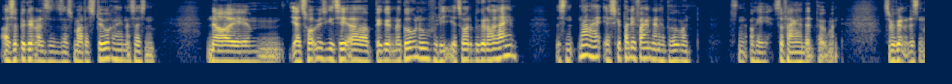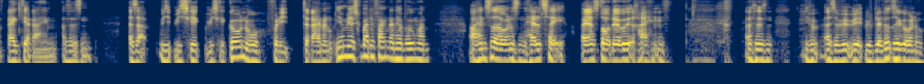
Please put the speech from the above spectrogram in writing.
Og så begynder det sådan så småt at støvregne, og så er sådan, Nå, øhm, jeg tror, vi skal til at begynde at gå nu, fordi jeg tror, det begynder at regne. Så sådan, nej, nej, jeg skal bare lige fange den her Pokémon. Sådan, okay, så fanger han den Pokémon. Så begynder det sådan rigtig at regne, og så er det sådan, altså, vi, vi, skal, vi skal gå nu, fordi det regner nu. Jamen, jeg skal bare lige fange den her Pokémon. Og han sidder under sådan en halvtag, og jeg står derude i regnen. Og så sådan, jamen, altså, vi, vi, vi bliver nødt til at gå nu.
